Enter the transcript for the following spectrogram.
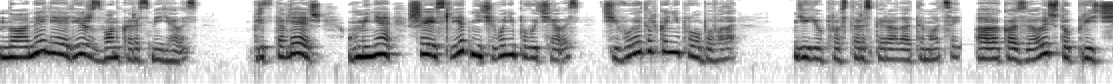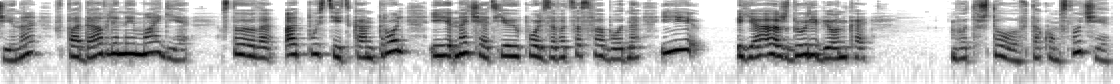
Но Анелия лишь звонко рассмеялась. «Представляешь, у меня шесть лет ничего не получалось. Чего я только не пробовала». Ее просто распирало от эмоций. А оказалось, что причина в подавленной магии. Стоило отпустить контроль и начать ею пользоваться свободно. И я жду ребенка. Вот что в таком случае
